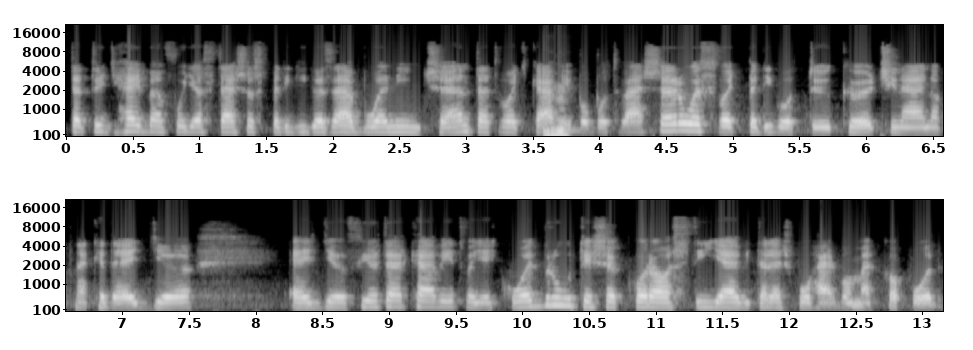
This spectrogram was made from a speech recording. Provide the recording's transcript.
tehát hogy helyben fogyasztás az pedig igazából nincsen, tehát vagy hm. kávébabot vásárolsz, vagy pedig ott ők csinálnak neked egy egy filterkávét, vagy egy cold brew-t, és akkor azt így elviteles pohárban megkapod.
